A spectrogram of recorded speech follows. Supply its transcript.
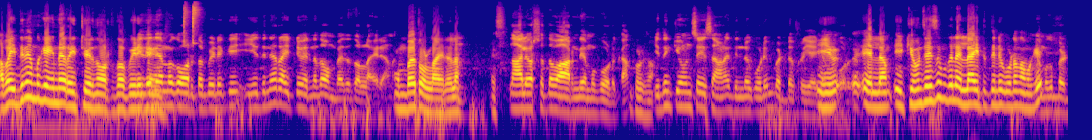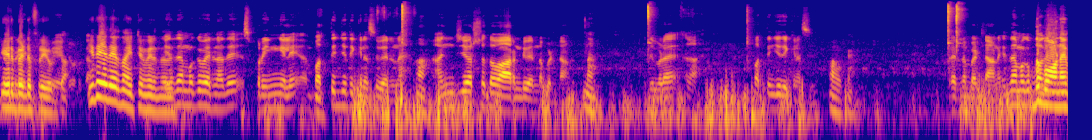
അപ്പൊ ഇതിന് നമുക്ക് എങ്ങനെ റേറ്റ് വരുന്നത്? ഓർത്തോപീഡിക് ഇതിന് നമുക്ക് ഓർത്തോപീഡിക്ക് ഇതിന് റേറ്റ് വരുന്നത് ഒമ്പത് തൊള്ളായിരമാണ് ഒമ്പത് തൊള്ളായിരം അല്ലേ. നാല് വർഷത്തെ വാറണ്ടി നമുക്ക് കൊടുക്കാം. ഇതും ക്യൂൺ സൈസ് ആണ് ഇതിന്റെ കൂടെയും ബെഡ് ഫ്രീ ആയിട്ട് എല്ലാം ഈ ക്യൂൺ സൈസ് മുതൽ എല്ലാ ഐറ്റത്തിന്റെ കൂടെ നമുക്ക് ബെഡ് ഫ്രീ കൊടുക്കാം. ഇത് ഏതായിരുന്നു ഐറ്റം വരുന്നത്? ഇത് നമുക്ക് വരുന്നത് സ്പ്രിങ്ങിൽ പത്തിഞ്ച് തിക്നെസ് വരുന്ന അഞ്ച് വർഷത്തെ വാറണ്ടി വരുന്ന ബെഡാണ് ഇതിവിടെ പത്തിഞ്ച് തിക്നെസ് ഓക്കെ. വരുന്ന ബെഡാണ് ഇത് നമുക്ക് ബോണൽ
